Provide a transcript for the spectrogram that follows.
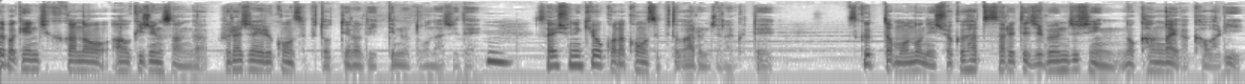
えば建築家の青木淳さんがフラジャイルコンセプトっていうので言ってるのと同じで、うん。最初に強固なコンセプトがあるんじゃなくて、作ったものに触発されて自分自身の考えが変わり、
